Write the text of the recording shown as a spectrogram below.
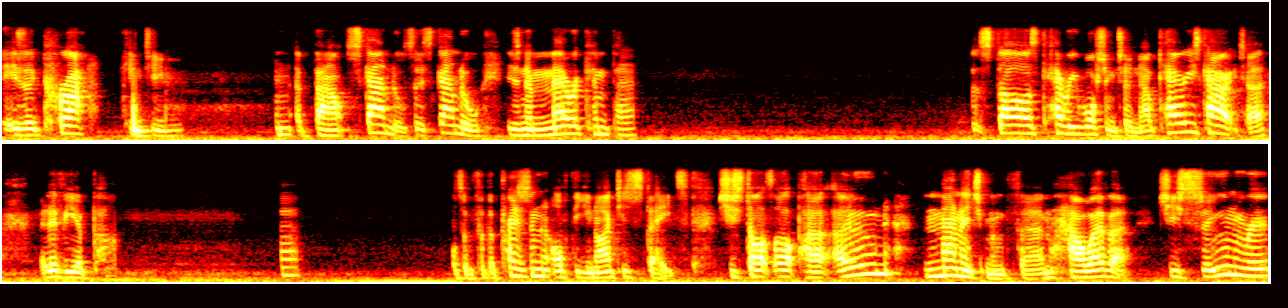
Is a cracking TV about Scandal. So Scandal is an American that stars Kerry Washington. Now Kerry's character, Olivia for the President of the United States. She starts up her own management firm. However, she soon re-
